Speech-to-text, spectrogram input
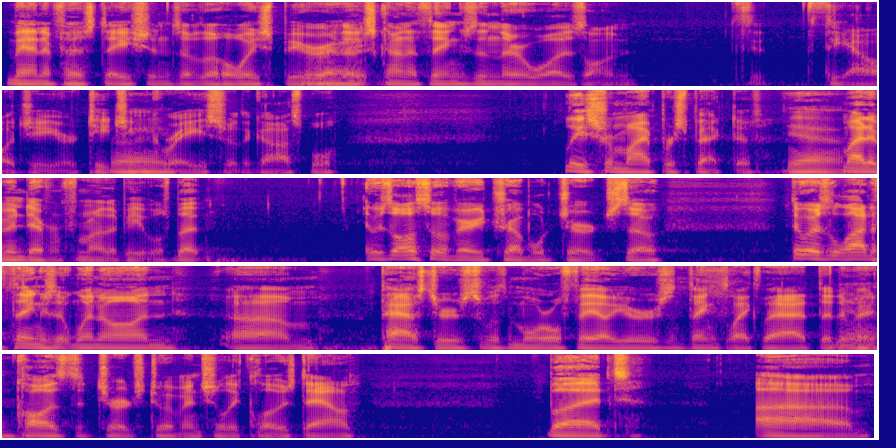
manifestations of the Holy Spirit, Right. those kind of things, than there was on th- theology or teaching Right. grace or the gospel. At least from my perspective, Yeah. might have been different from other people's, but it was also a very troubled church. So there was a lot of things that went on. Um, pastors with moral failures and things like that that Yeah. caused the church to eventually close down. But um,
